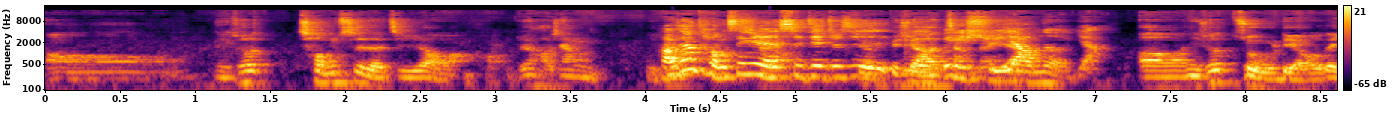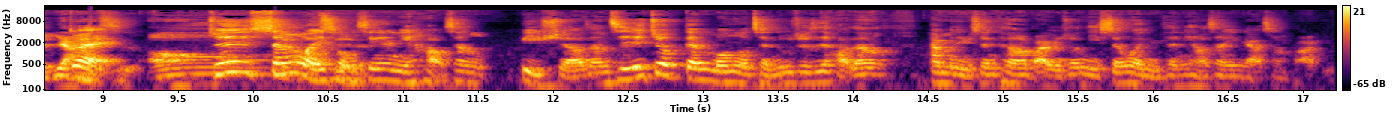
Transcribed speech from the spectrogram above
哦，你说充斥的肌肉网红，就好像好像同性恋的世界就是就必须要你必须要那样，哦，你说主流的样子哦，就是身为同性恋，你好像必须要这样。其实就跟某种程度就是好像他们女生看到芭比说，你身为女生，你好像应该要像芭比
